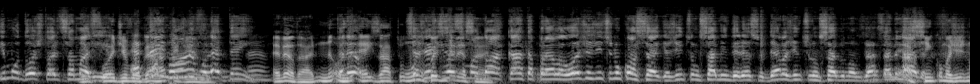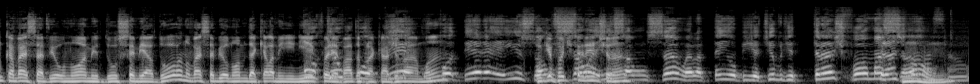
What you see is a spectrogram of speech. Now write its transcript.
e mudou a história de Samaria. E foi divulgado. É a mulher tem. É, é verdade. Não, é exato. Uma Se a gente quisesse mandar uma carta para ela hoje, a gente não consegue. A gente não sabe o endereço dela, a gente não sabe o nome dela, não sabe nada. Assim como a gente nunca vai saber o nome do semeador, não vai saber o nome daquela menininha Porque que foi levada para casa de Naamã. O poder é isso. Porque foi diferente, é isso. né? A unção, ela tem o objetivo de transformação. transformação.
